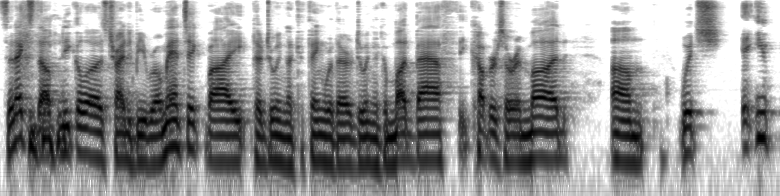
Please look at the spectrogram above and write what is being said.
So next up, Nicola is trying to be romantic by they're doing like a thing where they're doing like a mud bath. He covers her in mud, um, which it, you.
